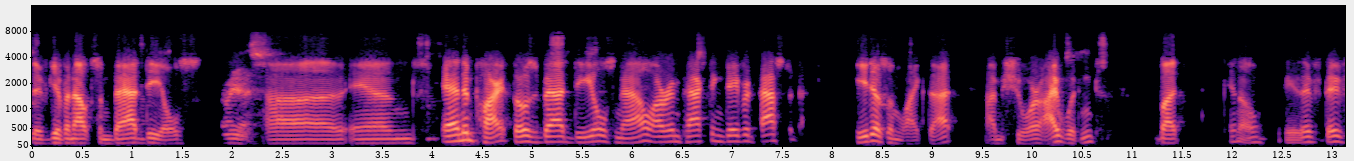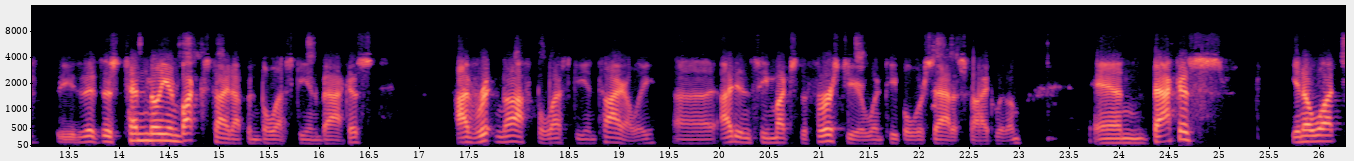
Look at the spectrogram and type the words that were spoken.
they've given out some bad deals. Oh yes. Uh, and and in part, those bad deals now are impacting David Pastrnak. He doesn't like that. I'm sure I wouldn't, but you know, they've they've there's 10 million bucks tied up in Beleskey and Backes. I've written off Beleskey entirely. Uh, I didn't see much the first year when people were satisfied with him. And Backes, you know what?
